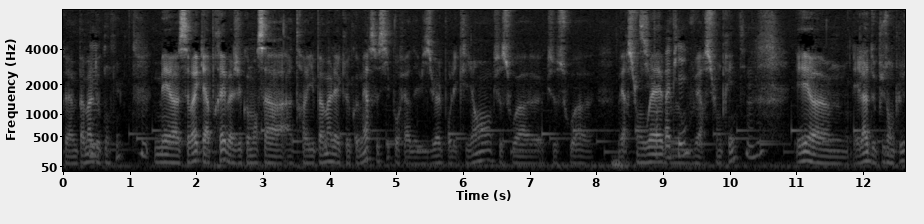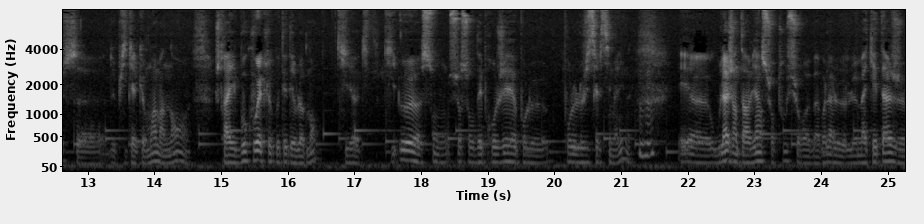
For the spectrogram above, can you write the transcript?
quand même pas mal Mm. de contenu. Mm. Mais euh, c'est vrai qu'après bah, j'ai commencé à, à travailler pas mal avec le commerce aussi pour faire des visuels pour les clients, que ce soit, que ce soit version Support web papier. ou version print. Mhm. Et, euh, et là, de plus en plus, euh, depuis quelques mois maintenant, je travaille beaucoup avec le côté développement, qui, euh, qui, qui eux sont sur, sur des projets pour le, pour le logiciel Simaline. Mhm. Et euh, où là j'interviens surtout sur euh, bah, voilà, le, le maquettage euh,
